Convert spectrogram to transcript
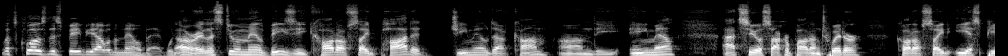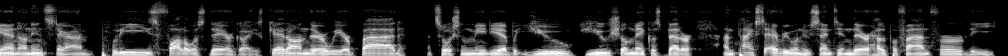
let's close this baby out with a mailbag. All right, let's do a mail busy. Caught offside pod at gmail.com on the email, at CO Soccer Pod on Twitter, caught offside ESPN on Instagram. Please follow us there, guys. Get on there. We are bad at social media, but you you shall make us better. And thanks to everyone who sent in their help a fan for the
